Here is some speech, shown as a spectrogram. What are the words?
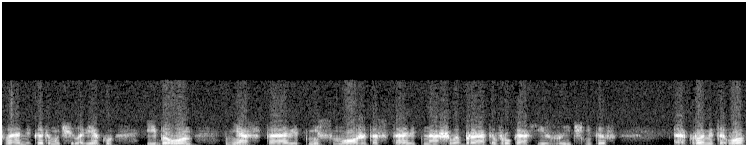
с вами к этому человеку, ибо он не оставит, не сможет оставить нашего брата в руках язычников. А кроме того,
